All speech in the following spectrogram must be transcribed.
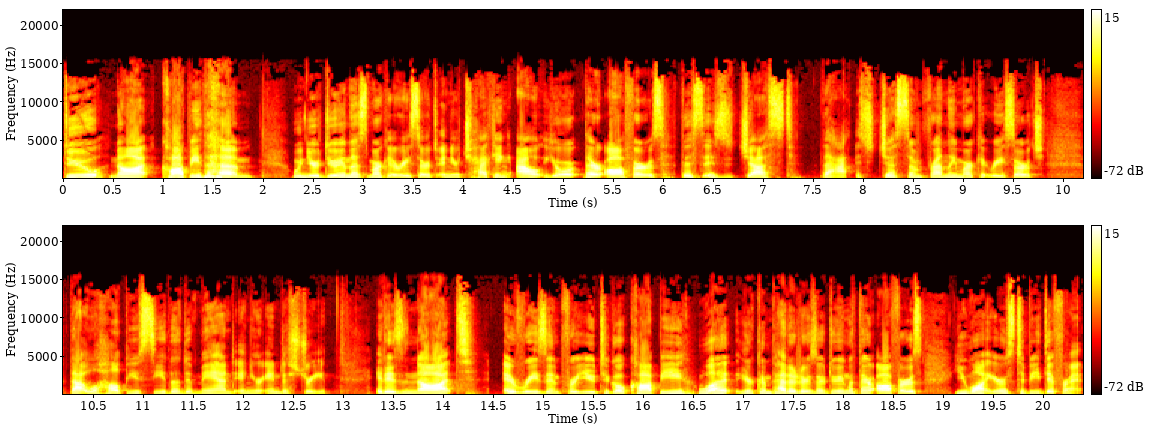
do not copy them. When you're doing this market research and you're checking out your their offers, this is just that. It's just some friendly market research that will help you see the demand in your industry. It is not a reason for you to go copy what your competitors are doing with their offers. You want yours to be different,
